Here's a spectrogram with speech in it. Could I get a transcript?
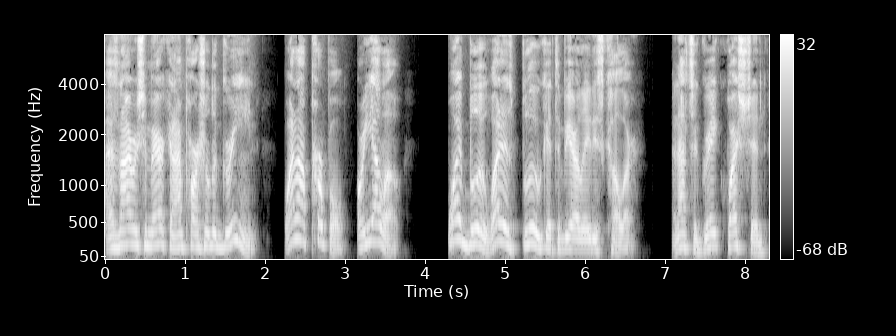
As an Irish American, I'm partial to green. Why not purple or yellow? Why blue? Why does blue get to be Our Lady's color? And that's a great question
